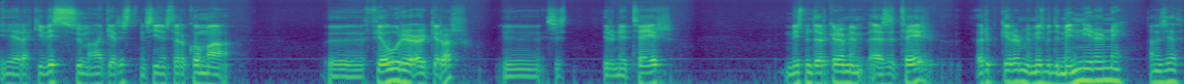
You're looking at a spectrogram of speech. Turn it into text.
ég er ekki viss um að það gerist. Mér sýnist vera að koma uh, fjórir örgjurar uh, í rauninni tveir mismundi örgjurar með, eða þessi tveir örgjurar með mismundi minni í rauninni þannig séð.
